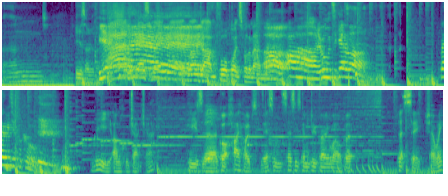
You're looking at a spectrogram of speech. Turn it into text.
and he is over. Yeah! And he has made it. Well done. Four points for the man there. Oh, oh, they're all together. Very difficult. The Uncle Jack Jack. He's uh, got high hopes for this and says he's going to do very well, but let's see, shall we?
